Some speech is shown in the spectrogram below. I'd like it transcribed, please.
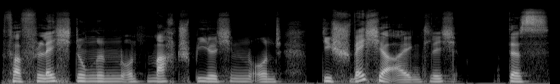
Verflechtungen und Machtspielchen und die Schwäche eigentlich des, des,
